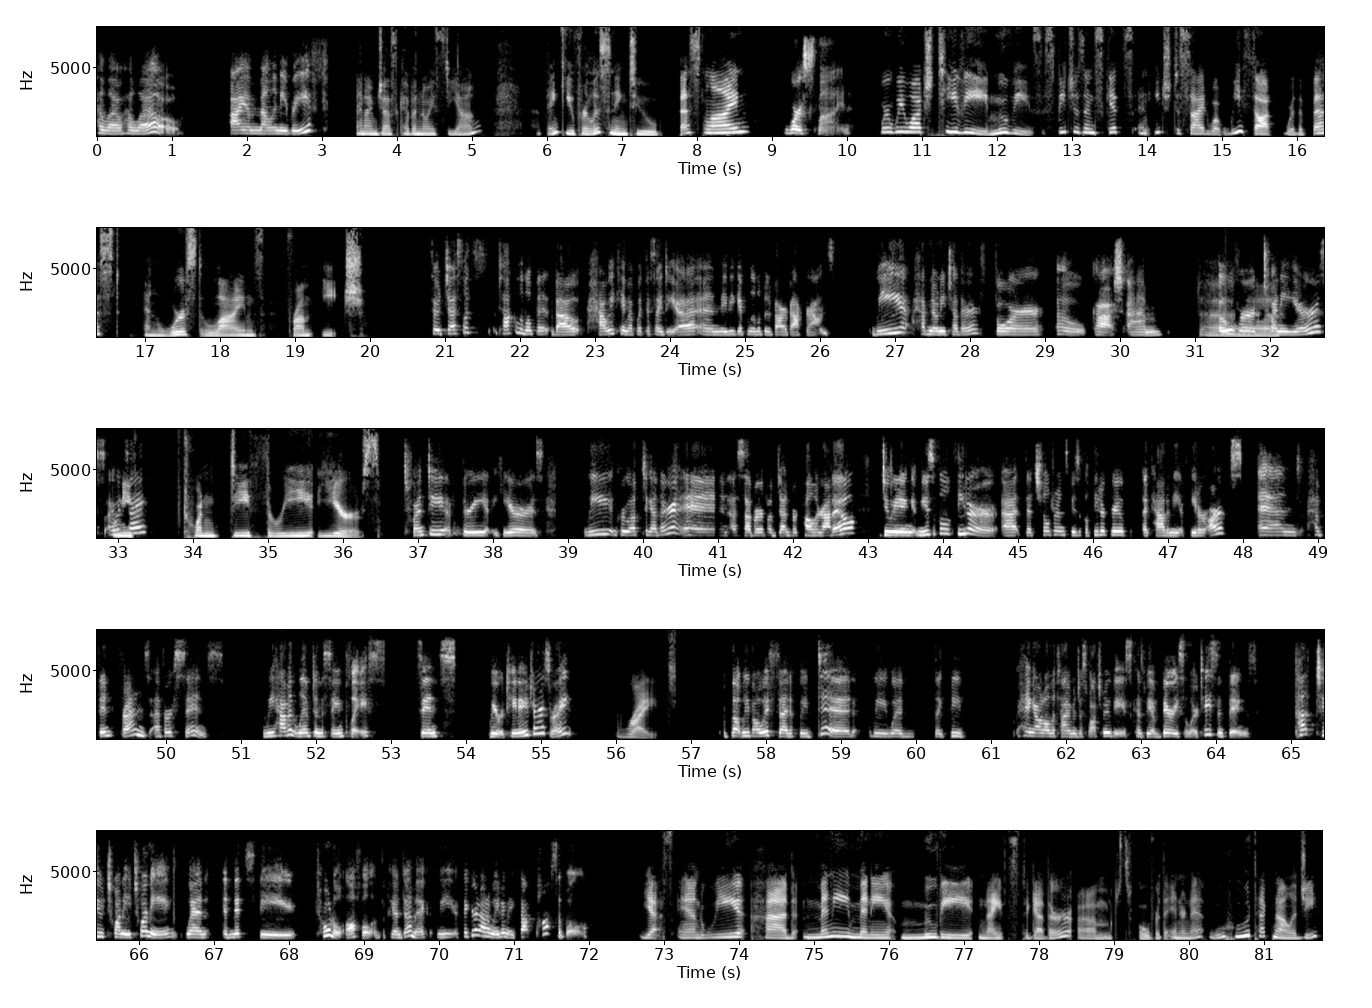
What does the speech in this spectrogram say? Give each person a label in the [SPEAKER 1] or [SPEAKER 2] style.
[SPEAKER 1] Hello, hello. I am Melanie Reef.
[SPEAKER 2] And I'm Jessica Benoist Young. Thank you for listening to Best Line,
[SPEAKER 1] Worst Line,
[SPEAKER 2] where we watch TV, movies, speeches, and skits, and each decide what we thought were the best and worst lines from each.
[SPEAKER 1] So, Jess, let's talk a little bit about how we came up with this idea and maybe give a little bit of our backgrounds. We have known each other for, oh gosh, um, uh, over 20 years, I 20, would say.
[SPEAKER 2] 23 years.
[SPEAKER 1] 23 years. We grew up together in a suburb of Denver, Colorado, doing musical theater at the Children's Musical Theater Group, Academy of Theater Arts, and have been friends ever since. We haven't lived in the same place since we were teenagers, right?
[SPEAKER 2] Right.
[SPEAKER 1] But we've always said if we did, we would like be hang out all the time and just watch movies because we have very similar tastes in things. Cut to 2020 when amidst the total awful of the pandemic, we figured out a way to make that possible.
[SPEAKER 2] Yes, and we had many, many movie nights together, um, just over the internet. Woohoo, technology!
